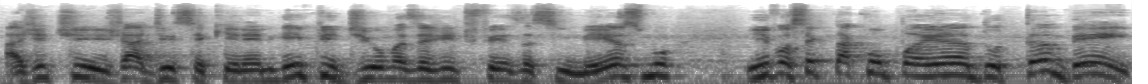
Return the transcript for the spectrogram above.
A gente já disse aqui, né? Ninguém pediu, mas a gente fez assim mesmo. E você que está acompanhando também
